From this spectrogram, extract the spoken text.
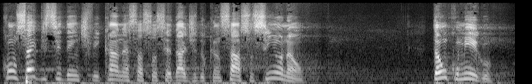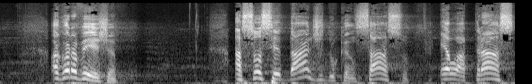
Consegue se identificar nessa sociedade do cansaço, sim ou não? Estão comigo? Agora veja, a sociedade do cansaço, ela traz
